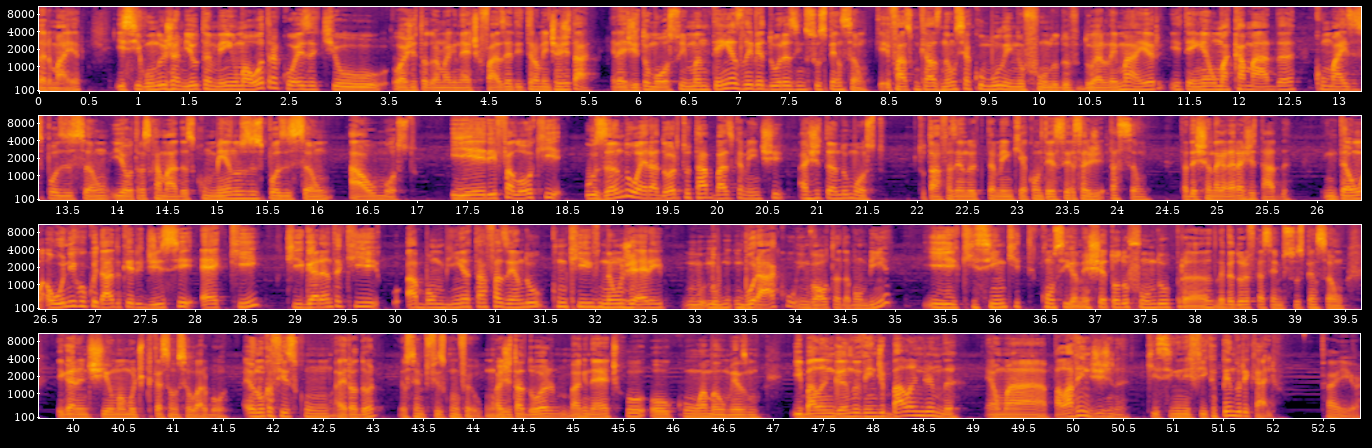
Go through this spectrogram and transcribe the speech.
E segundo o Jamil, também uma outra coisa que o, o agitador magnético faz é literalmente agitar. Ele agita o mosto e mantém as leveduras em suspensão, que faz com que elas não se acumulem no fundo do, do Erlenmeyer e tenha uma camada com mais exposição e outras camadas com menos exposição ao mosto. E ele falou que usando o aerador, tu tá basicamente agitando o mosto. Tu tá fazendo também que aconteça essa agitação. Tá deixando a galera agitada. Então, o único cuidado que ele disse é que que garanta que a bombinha tá fazendo com que não gere um, buraco em volta da bombinha e que sim que consiga mexer todo o fundo para a levedura ficar sempre em suspensão e garantir uma multiplicação celular boa. Eu nunca fiz com aerador, eu sempre fiz com agitador magnético ou com a mão mesmo. E balangando vem de balanganda. É uma palavra indígena que significa penduricalho. Tá aí, ó.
